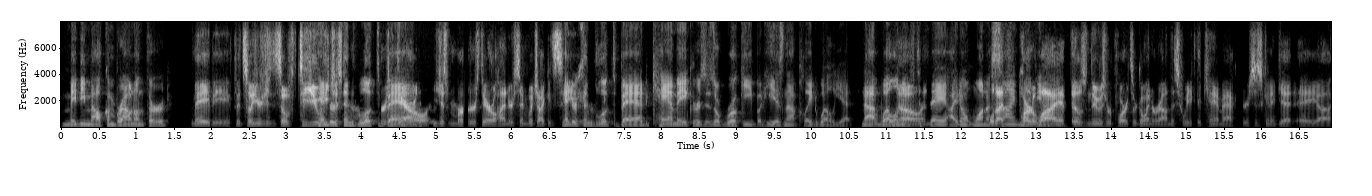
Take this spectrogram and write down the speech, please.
maybe Malcolm Brown on third. Maybe, but so you're just so to you, he just Henderson's looked bad. Darrell. He just murders Darrell Henderson, which I could see. Henderson's looked bad. Cam Akers is a rookie, but he has not played well yet. Not well enough to say I don't want to well, that's sign. part of why Bell. those news reports are going around this week that Cam Akers is going to get a uh,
